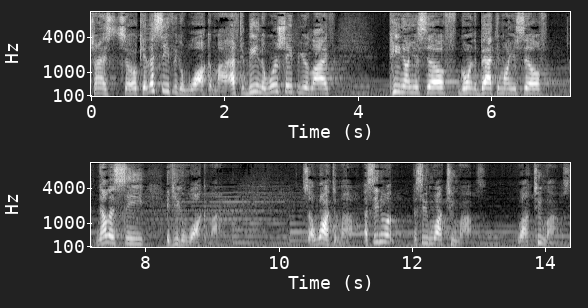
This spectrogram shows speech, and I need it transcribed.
Trying to, so, okay, let's see if we can walk a mile. After being in the worst shape of your life, peeing on yourself, going to the bathroom on yourself, now let's see if you can walk a mile. So I walked a mile. I said, you know what? Let's see if we can walk two miles. Walk two miles.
